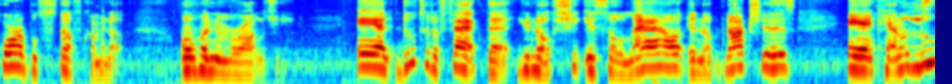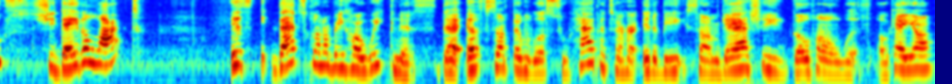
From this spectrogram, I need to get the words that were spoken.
horrible stuff coming up on her numerology. And due to the fact that, you know, she is so loud and obnoxious and kind of loose, she date a lot. It's that's gonna be her weakness. That if something was to happen to her, it'll be some gas she go home with. Okay, y'all.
